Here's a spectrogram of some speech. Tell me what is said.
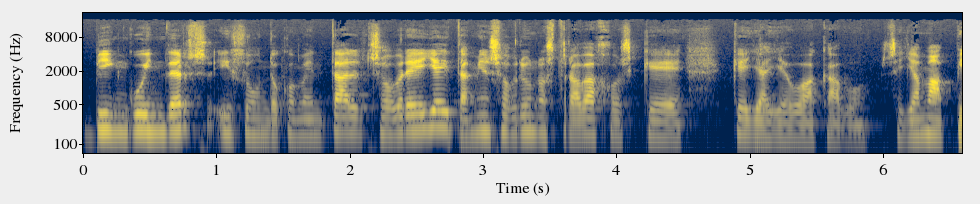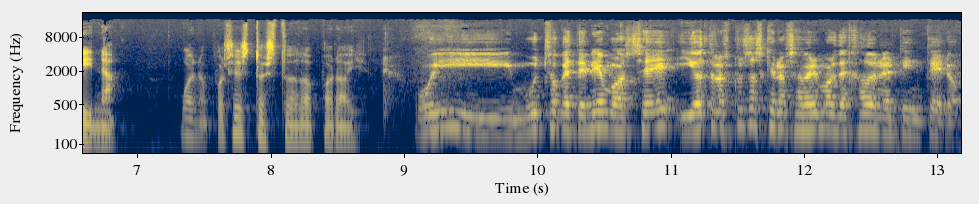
Bing Winders hizo un documental sobre ella y también sobre unos trabajos que, que ella llevó a cabo. Se llama Pina. Bueno, pues esto es todo por hoy. Uy, mucho que tenemos, ¿eh? Y otras cosas que nos habremos dejado en el tintero.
